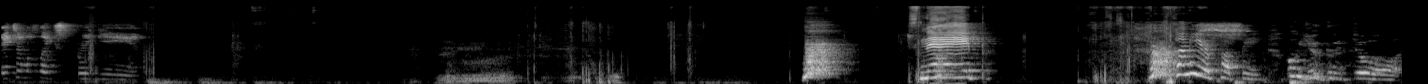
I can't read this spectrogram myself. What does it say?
makes it look like Springy. Snape! Come here, puppy. Oh, you're a good dog.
